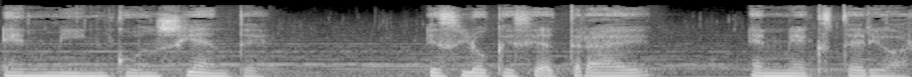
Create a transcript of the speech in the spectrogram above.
en mi inconsciente es lo que se atrae en mi exterior.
